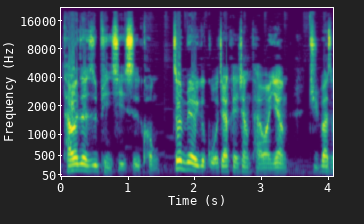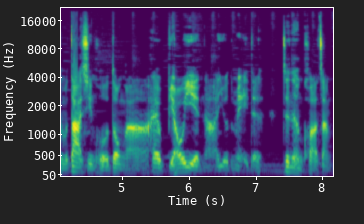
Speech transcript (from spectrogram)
台湾真的是平行时空，真的没有一个国家可以像台湾一样举办什么大型活动啊，还有表演啊，有的没的，真的很夸张。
